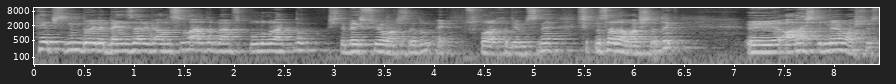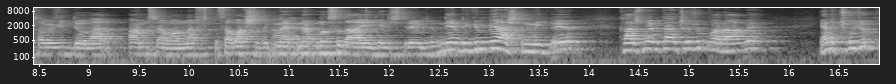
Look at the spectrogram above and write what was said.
hepsinin böyle benzer bir anısı vardır. Ben futbolu bıraktım. İşte Besyo'ya başladım. E, spor akademisine. Fitness'a da başladık. Ee, araştırmaya başlıyoruz tabii videolar, antrenmanlar, fitness'a başladık. Ne, Aynen. ne- nasıl daha iyi geliştirebilirim diye. Bir gün bir açtım videoyu. Karşımda bir tane çocuk var abi. Yani çocuk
